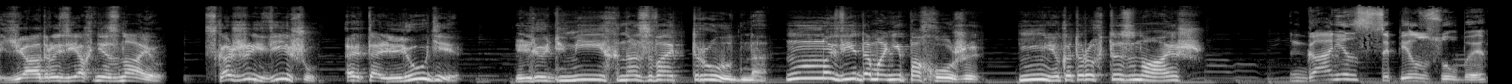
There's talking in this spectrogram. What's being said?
Я о друзьях не знаю. Скажи, Вишу, это люди? Людьми их назвать трудно, но видом они похожи. Некоторых ты знаешь. Ганин сцепил зубы.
